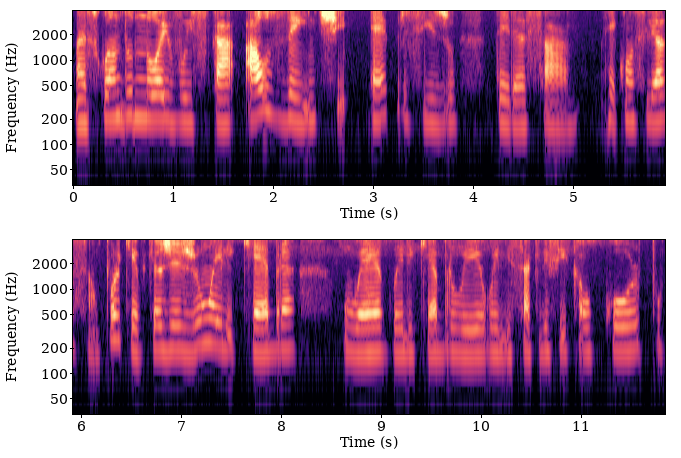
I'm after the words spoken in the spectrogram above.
Mas quando o noivo está ausente, é preciso ter essa reconciliação. Por quê? Porque o jejum ele quebra o ego, ele quebra o eu, ele sacrifica o corpo,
